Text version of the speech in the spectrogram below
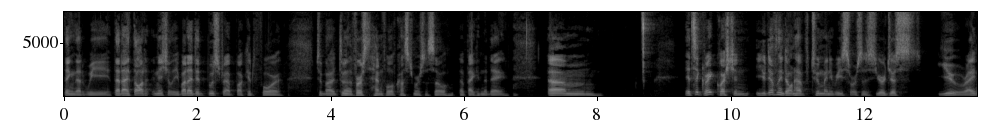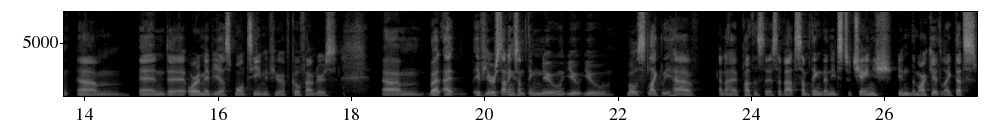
thing that we that I thought initially, but I did bootstrap bucket for to my to the first handful of customers or so uh, back in the day. Um, it's a great question. You definitely don't have too many resources. You're just you, right? Um, and uh, or maybe a small team if you have co-founders. Um, but I, if you're starting something new, you you most likely have and a hypothesis about something that needs to change in the market like that's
